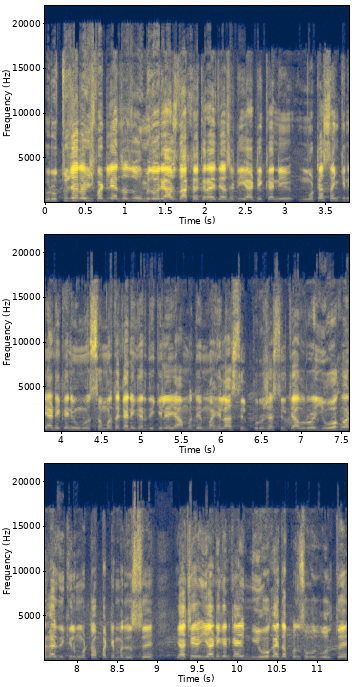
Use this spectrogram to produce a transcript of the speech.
ऋतुजा रवीश पाटील यांचा जो उमेदवारी आज दाखल करायचा त्यासाठी या ठिकाणी मोठ्या संख्येने या ठिकाणी उम- समर्थकांनी गर्दी केली आहे. यामध्ये महिला असतील पुरुष असतील त्याबरोबर युवक वर्गात देखील मोठा पाठिंबा दिसतोय. या ठि- या ठिकाणी काही युवक आहेत आपण सोबत बोलतोय.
